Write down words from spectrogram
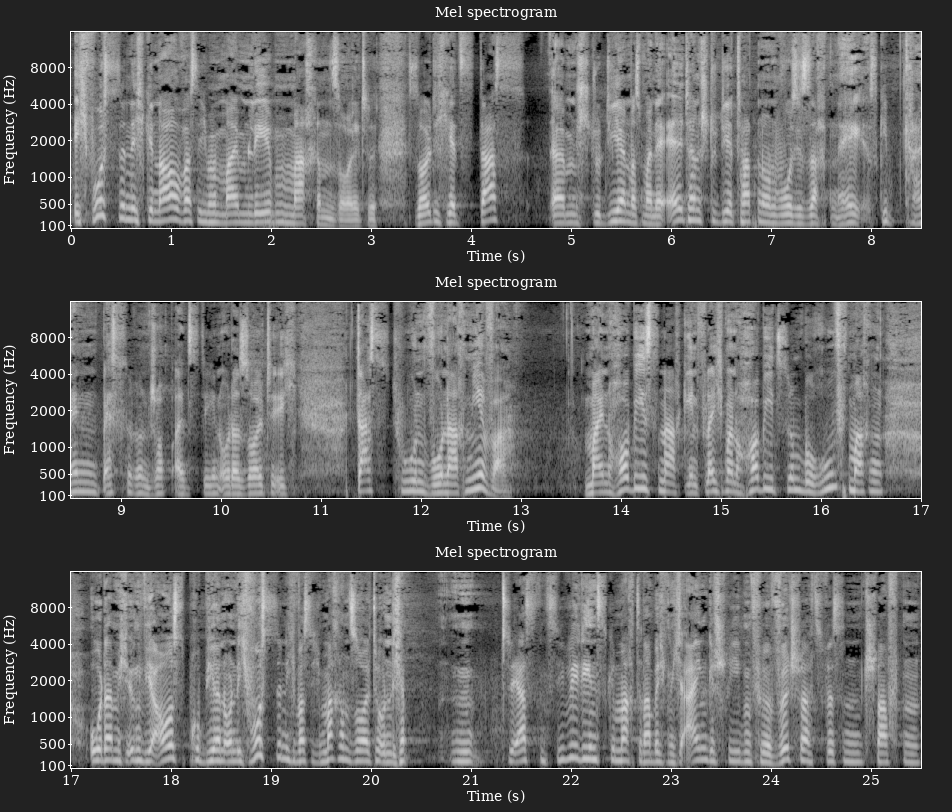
Ich wusste nicht genau, was ich mit meinem Leben machen sollte. Sollte ich jetzt das ähm, studieren, was meine Eltern studiert hatten und wo sie sagten, hey, es gibt keinen besseren Job als den oder sollte ich das tun, wonach mir war? Meinen Hobbys nachgehen, vielleicht mein Hobby zum Beruf machen oder mich irgendwie ausprobieren. Und ich wusste nicht, was ich machen sollte. Und ich habe hm, zuerst einen Zivildienst gemacht, dann habe ich mich eingeschrieben für Wirtschaftswissenschaften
